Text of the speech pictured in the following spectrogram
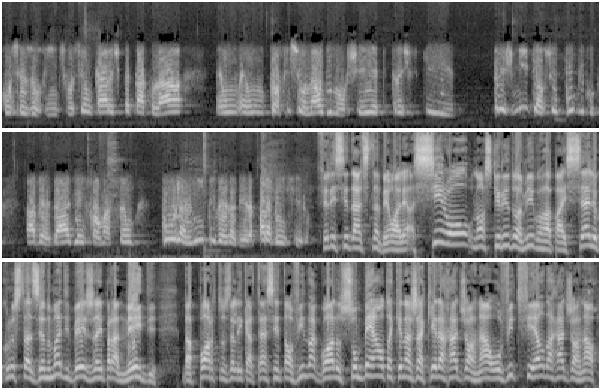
com seus ouvintes. Você é um cara espetacular, é um, é um profissional de mão cheia que, trans, que transmite ao seu público a verdade e a informação pura, limpa e verdadeira. Parabéns, Ciro. Felicidades também. Olha, Ciro, nosso querido amigo, rapaz, Célio Cruz está dizendo, mande beijos aí para Neide, da Portos Delicatessen, está ouvindo agora o som bem alto aqui na Jaqueira Rádio Jornal, ouvinte fiel da Rádio Jornal.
